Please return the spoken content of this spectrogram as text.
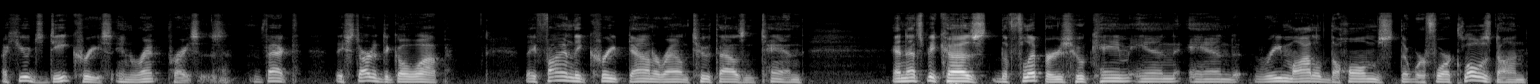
a huge decrease in rent prices. In fact, they started to go up. They finally creeped down around 2010 and that's because the flippers who came in and remodeled the homes that were foreclosed on,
